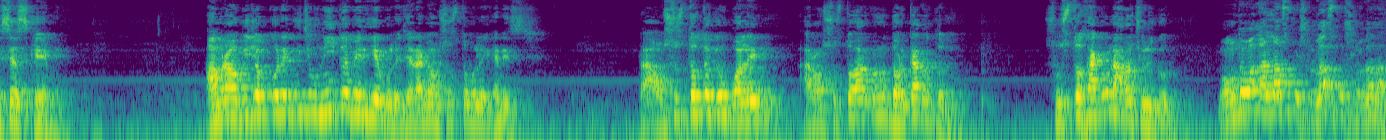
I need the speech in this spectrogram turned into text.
এস এস আমরা অভিযোগ করে দিয়েছি, উনিই তো বেরিয়ে বলেছেন, আমি অসুস্থ বলে এখানে এসেছি। তা অসুস্থ তো কেউ বলেনি, আর অসুস্থ হওয়ার কোনো দরকারও তো নেই। সুস্থ থাকুন আরও চুরি করুন। মমতা লাস্ট প্রশ্ন লাস্ট প্রশ্ন, দাদা।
